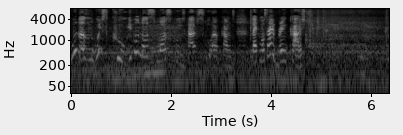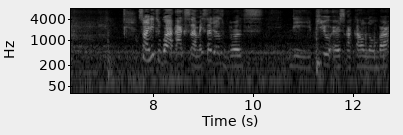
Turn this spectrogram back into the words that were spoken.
who doesn't which school? Even those small schools have school accounts. Like must i bring cash so i need to go and ask her my sister just brought the pos account number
